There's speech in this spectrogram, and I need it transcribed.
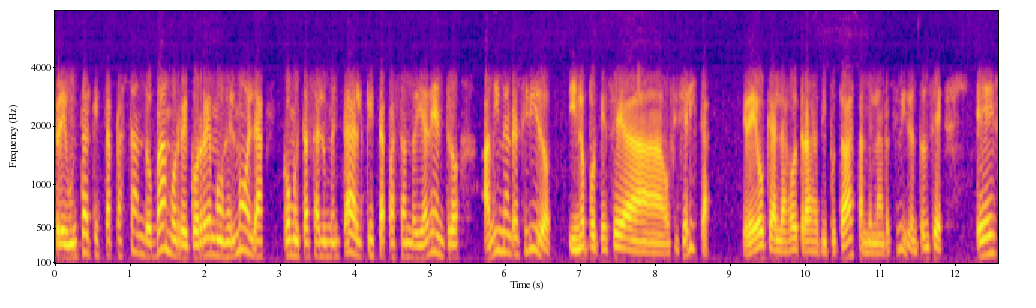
preguntar qué está pasando, vamos, recorremos el MOLA, cómo está salud mental, qué está pasando ahí adentro. A mí me han recibido, y no porque sea oficialista, creo que a las otras diputadas también la han recibido. Entonces, es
